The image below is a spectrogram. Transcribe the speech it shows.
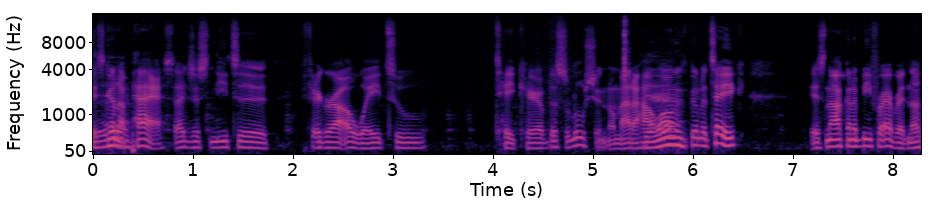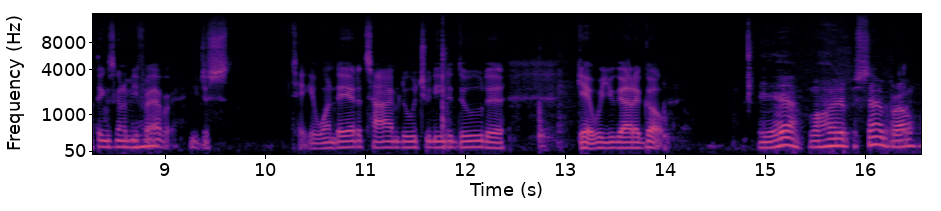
It's yeah. gonna pass. I just need to figure out a way to take care of the solution, no matter how yeah. long it's gonna take. It's not gonna be forever. Nothing's gonna mm-hmm. be forever. You just take it one day at a time. Do what you need to do to get where you gotta go. Yeah, one hundred percent, bro.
